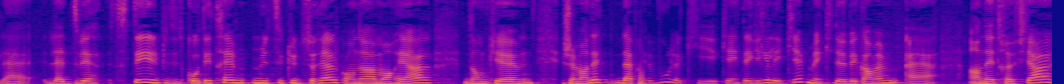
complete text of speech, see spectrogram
la, la, diversité et puis du côté très multiculturel qu'on a à Montréal. Donc euh, je me demandais d'après vous là, qui, qui a intégré l'équipe mais qui devait quand même euh, en être fier,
